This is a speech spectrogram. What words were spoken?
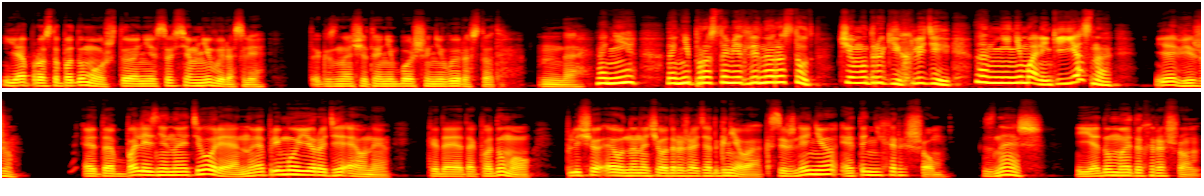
Я просто подумал, что они совсем не выросли. Так значит, они больше не вырастут. да. Они... они просто медленно растут, чем у других людей. Они не маленькие, ясно? Я вижу. Это болезненная теория, но я приму ее ради Эуны. Когда я так подумал, плечо Эуны начало дрожать от гнева. К сожалению, это нехорошо. Знаешь, я думаю, это хорошо.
